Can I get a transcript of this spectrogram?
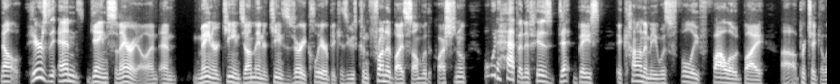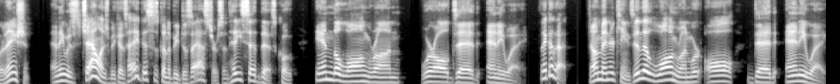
Now, here's the end game scenario, and and Maynard Keynes, John Maynard Keynes, is very clear because he was confronted by some with the question of what would happen if his debt-based economy was fully followed by uh, a particular nation. And he was challenged because, hey, this is going to be disastrous. And he said this quote, in the long run, we're all dead anyway. Think of that. John Maynard Keynes, in the long run, we're all dead anyway.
